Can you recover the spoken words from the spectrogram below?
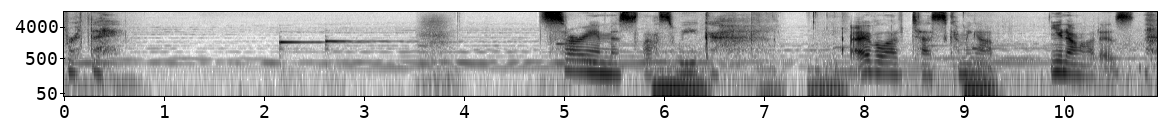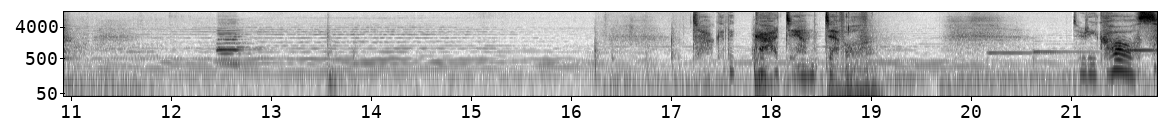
birthday. Sorry I missed last week. I have a lot of tests coming up. You know how it is. Talk of the goddamn devil. Duty calls.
